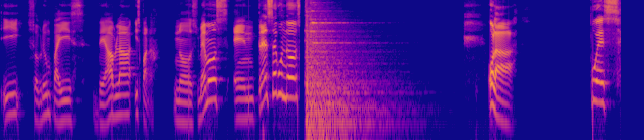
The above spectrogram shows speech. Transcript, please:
y sobre un país de habla hispana. Nos vemos en tres segundos. Hola. Pues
